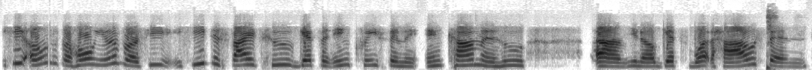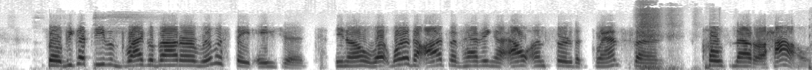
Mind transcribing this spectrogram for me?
He owns the whole universe. He He decides who gets an increase in the income and who, um, you know, gets what house, and so we get to even brag about our real estate agent. You know, what what are the odds of having an Al Unser, the grandson, closing out our house?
